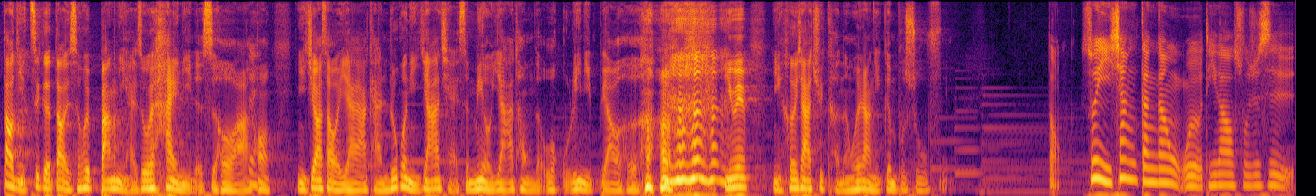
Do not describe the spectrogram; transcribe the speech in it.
到底这个到底是会帮你还是会害你的时候啊，哦，你就要稍微压压看。如果你压起来是没有压痛的，我鼓励你不要喝，因为你喝下去可能会让你更不舒服。懂。所以像刚刚我有提到说，就是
